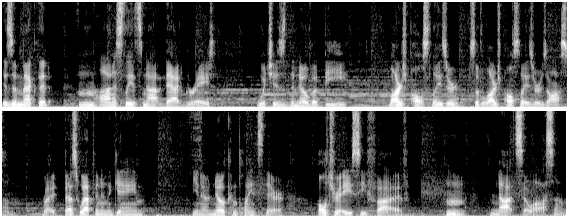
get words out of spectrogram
is a mech that mm, honestly it's not that great, which is the Nova B. Large pulse laser, so the large pulse laser is awesome, right? Best weapon in the game you know, no complaints there. Ultra AC5, hmm, not so awesome.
